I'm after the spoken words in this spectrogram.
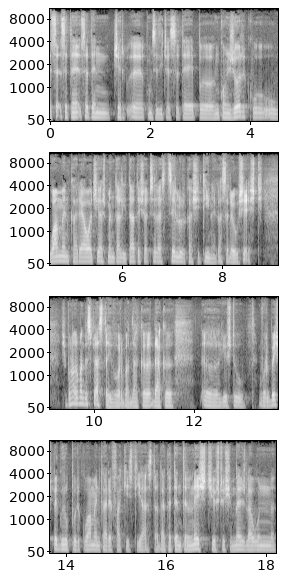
să, să te, să te încer, uh, cum se zice, să te uh, înconjori cu oameni care au aceeași mentalitate și aceleași țeluri ca și tine ca să reușești. Și până la urmă despre asta e vorba. Dacă, dacă Uh, eu știu, vorbești pe grupuri cu oameni care fac chestia asta, dacă te întâlnești, eu știu, și mergi la un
